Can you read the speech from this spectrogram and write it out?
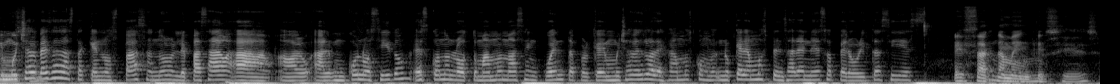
y muchas veces hasta que nos pasa, ¿no? Le pasa a, algún conocido, es cuando lo tomamos más en cuenta, porque muchas veces lo dejamos como, no queremos pensar en eso, pero ahorita sí es. Exactamente. Así es.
